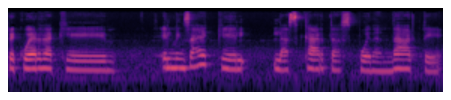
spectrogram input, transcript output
Recuerda que el mensaje que las cartas puedan darte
